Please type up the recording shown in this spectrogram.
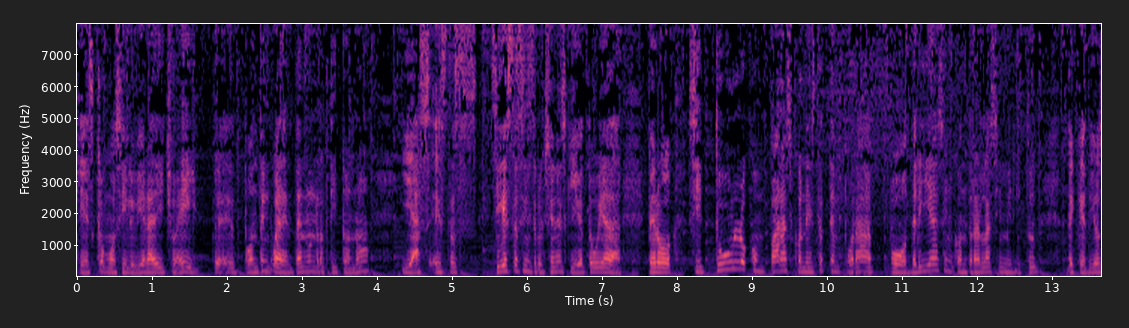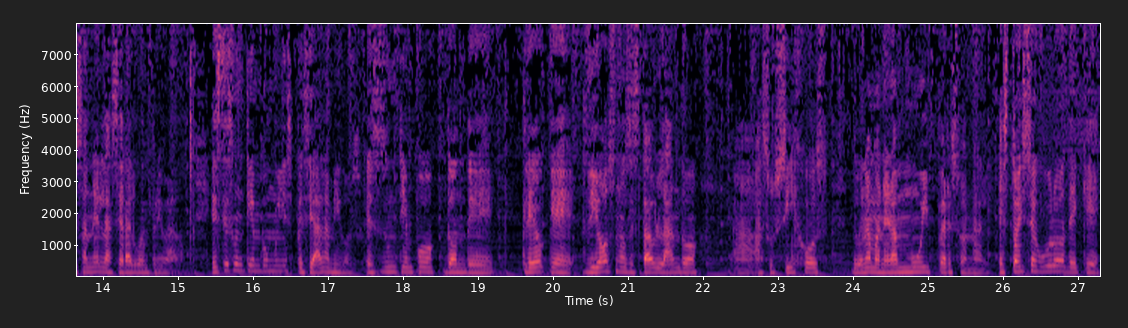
que es como si le hubiera dicho, hey, eh, ponte en cuarentena un ratito, ¿no? Y haz estas, sigue estas instrucciones que yo te voy a dar. Pero si tú lo comparas con esta temporada, podrías encontrar la similitud de que Dios anhela hacer algo en privado. Este es un tiempo muy especial, amigos. Este es un tiempo donde creo que Dios nos está hablando a, sus hijos de una manera muy personal. Estoy seguro de que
